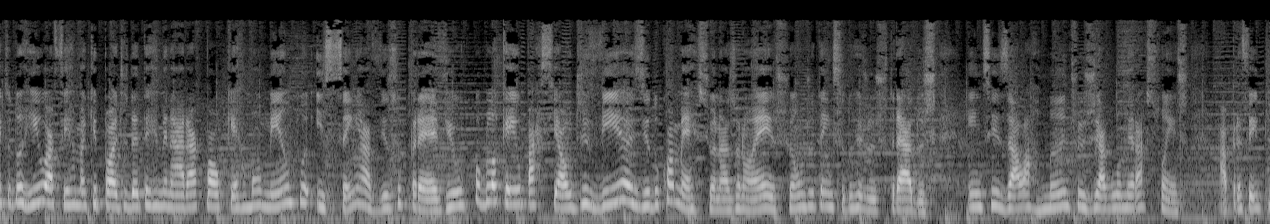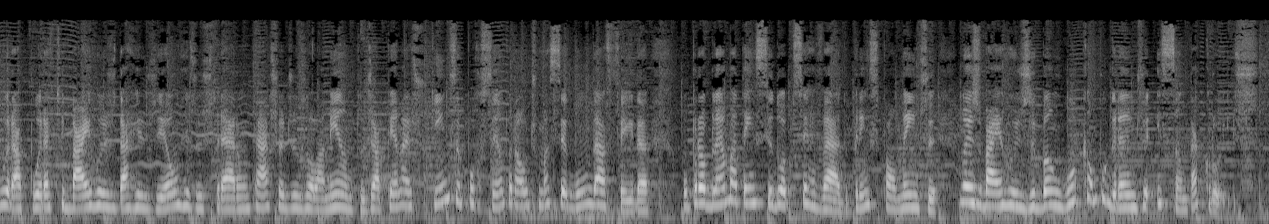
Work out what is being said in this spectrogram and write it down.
Prefeito do Rio afirma que pode determinar a qualquer momento e sem aviso prévio o bloqueio parcial de vias e do comércio na Zona Oeste, onde têm sido registrados índices alarmantes de aglomerações. A prefeitura apura que bairros da região registraram taxa de isolamento de apenas 15% na última segunda-feira. O problema tem sido observado principalmente nos bairros de Bangu, Campo Grande e Santa Cruz.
